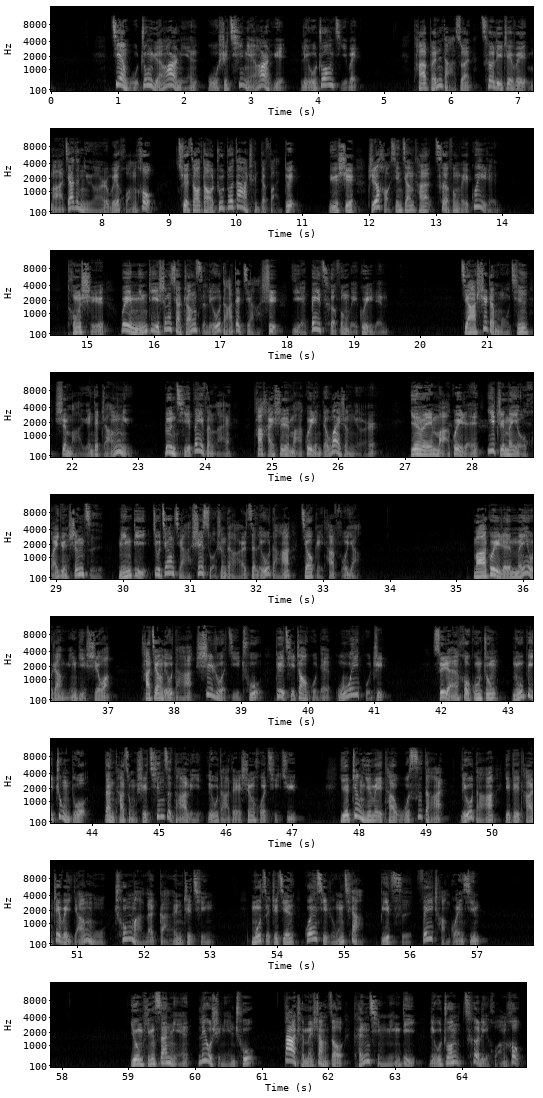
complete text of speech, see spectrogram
建武中元二年（五十七年二月），刘庄即位。他本打算册立这位马家的女儿为皇后，却遭到诸多大臣的反对，于是只好先将她册封为贵人。同时，为明帝生下长子刘达的贾氏也被册封为贵人。贾氏的母亲是马援的长女，论起辈分来，她还是马贵人的外甥女儿。因为马贵人一直没有怀孕生子，明帝就将贾氏所生的儿子刘达交给他抚养。马贵人没有让明帝失望，他将刘达视若己出，对其照顾得无微不至。虽然后宫中奴婢众多，但他总是亲自打理刘达的生活起居。也正因为他无私的爱，刘达也对他这位养母充满了感恩之情，母子之间关系融洽。彼此非常关心。永平三年六十年初，大臣们上奏恳请明帝刘庄册立皇后。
